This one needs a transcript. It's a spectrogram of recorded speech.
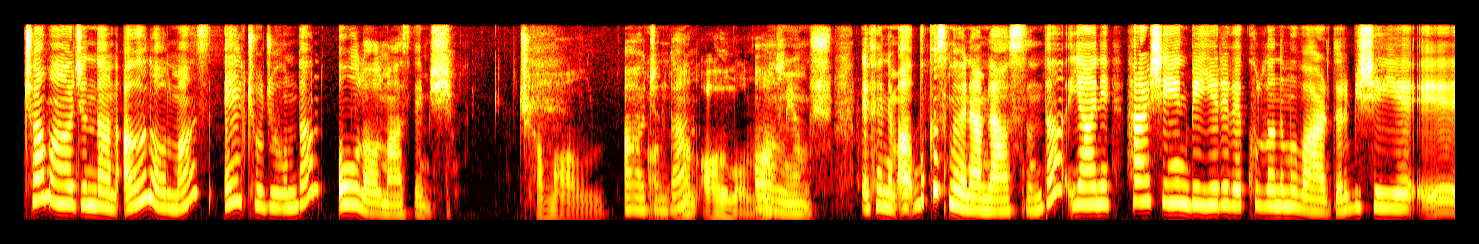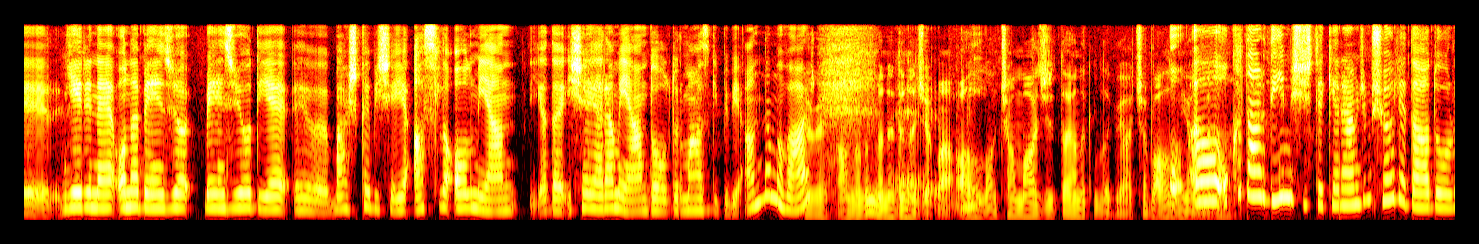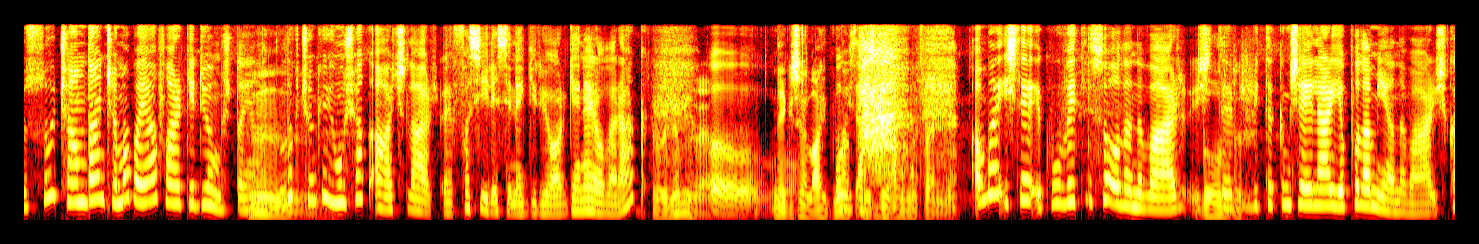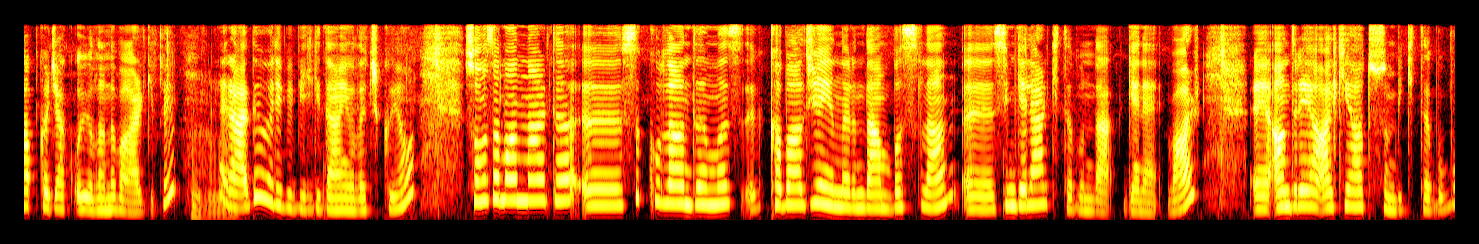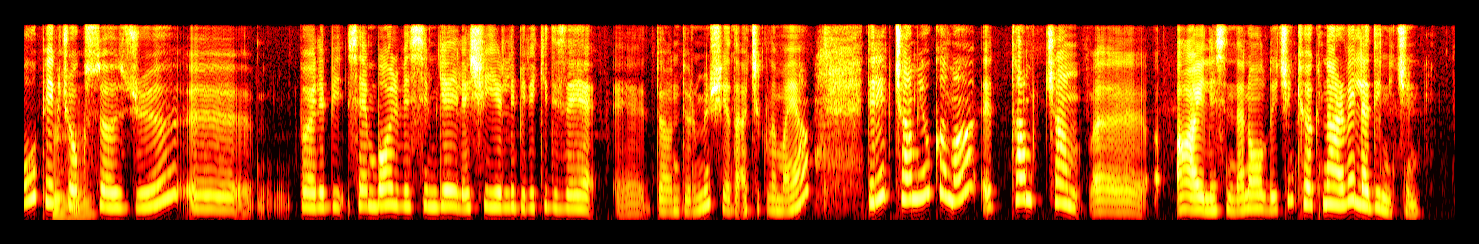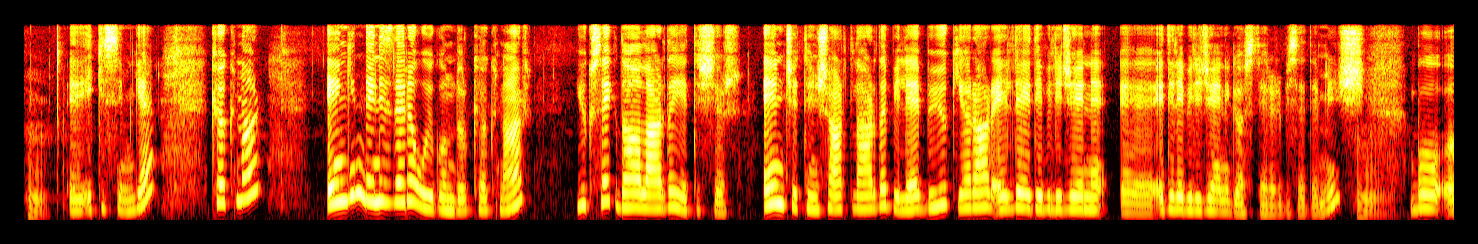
Çam ağacından ağıl olmaz, el çocuğundan oğul olmaz demiş. Çam ağıl ağacından ağıl olmaz. olmuyormuş. Efendim bu kısmı önemli aslında. Yani her şeyin bir yeri ve kullanımı vardır. Bir şeyi e, yerine ona benziyor benziyor diye e, başka bir şeyi aslı olmayan ya da işe yaramayan doldurmaz gibi bir anlamı var. Evet anladım da neden ee, acaba? Ağıl, çam ağacı dayanıklı da bir ağaç. Ağıl o, a, o kadar değilmiş işte Keremcim. Şöyle daha doğrusu çamdan çama bayağı fark ediyormuş dayanıklılık. Hmm. Çünkü yumuşak ağaçlar e, fasilesine giriyor genel olarak. Öyle mi? O, ne güzel aydınlattınız bir hanımefendi. Ama işte kuvvetlisi olanı var. İşte Doğrudur. bir takım şeyler yapılamayanı var. İşte kapkacak oyulanı var gibi. Hı hı. Herhalde öyle bir bilgiden yola çıkıyor. Son zamanlarda e, sık kullandığımız e, Kabalcı yayınlarından basılan e, Simgeler kitabında gene var. E, Andrea Alkiatus'un bir kitabı bu. Pek hı hı. çok sözcüğü e, böyle bir sembol ve simgeyle şiirli bir iki dizeye e, döndürmüş ya da açıklamaya. Direkt çam yok ama e, tam çam e, ailesinden olduğu için köknar ve ladin için e, iki simge. Köknar engin denizlere uygundur köknar. Yüksek dağlarda yetişir en çetin şartlarda bile büyük yarar elde edebileceğini e, edilebileceğini gösterir bize demiş. Hmm. Bu e,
